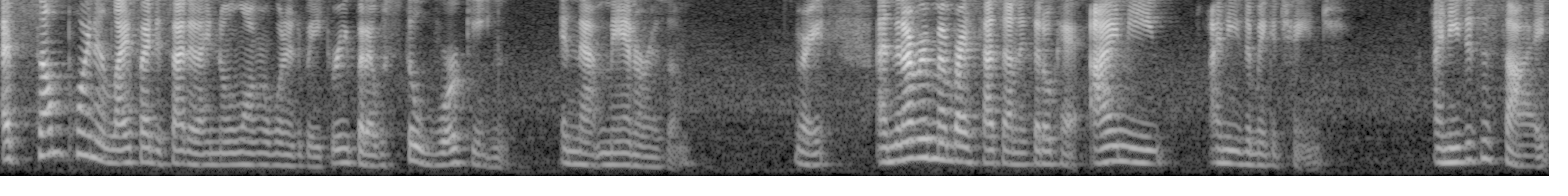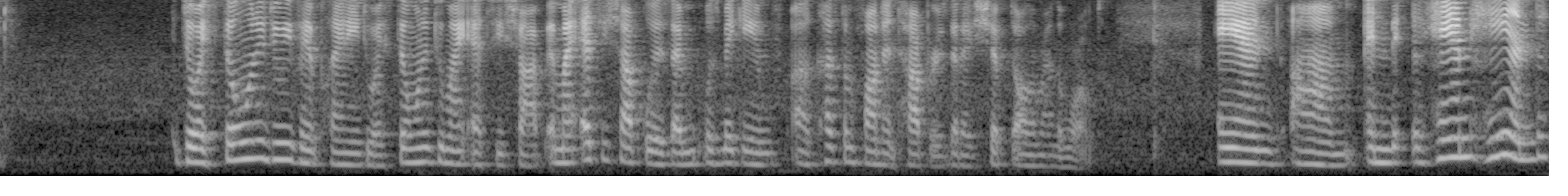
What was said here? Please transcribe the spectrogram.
At some point in life I decided I no longer wanted a bakery, but I was still working in that mannerism right? And then i remember i sat down and i said okay i need i need to make a change. I need to decide do i still want to do event planning? Do i still want to do my etsy shop? And my etsy shop was i was making uh, custom fondant toppers that i shipped all around the world. And um and hand hand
